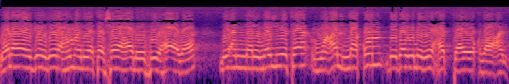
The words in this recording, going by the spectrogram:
ولا يجوز لهم أن يتساهلوا في هذا لأن الميت معلق بدينه حتى يقضى عنه.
